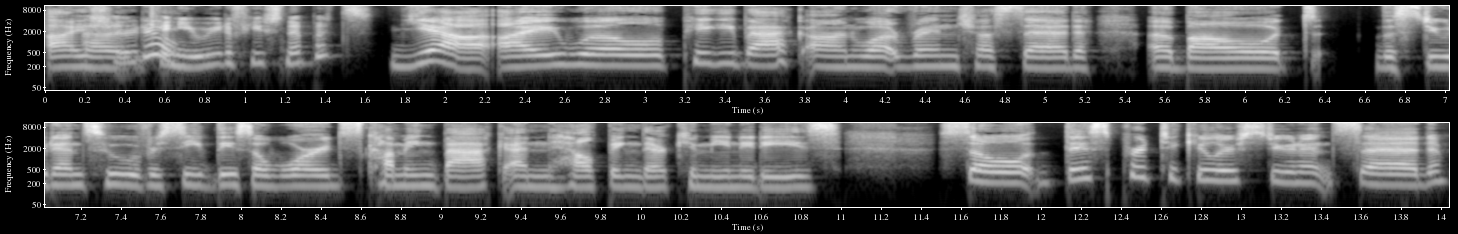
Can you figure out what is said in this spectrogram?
I Uh, sure do. Can you read a few snippets? Yeah, I will piggyback on what Rin just said about the students who received these awards coming back and helping their communities. So this particular student said,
